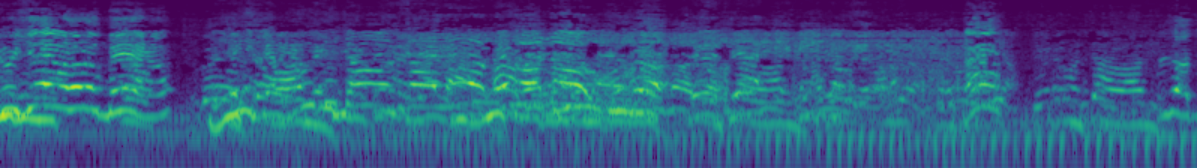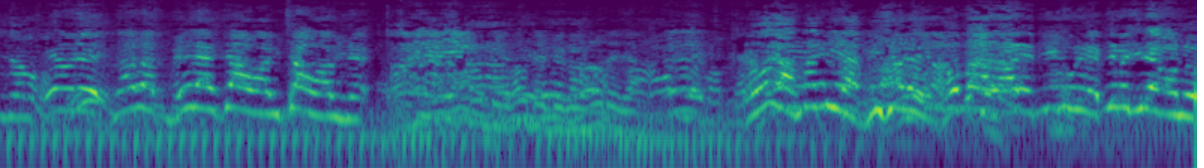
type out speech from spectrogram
ယူရှဲရတော့မင်းရနော်မင်းကြောင်မင်းကြောင်ဆိုင်ရမတော်တော့ဘူးကဟမ်ကြာသွားပြီကြာကြည့်တယ်ပေါ့ဟဲ့ဟဲ့ငါကမင်းလည်းကြာသွားပြီကြာသွားပြီနဲ့ဟုတ်တယ်ဟုတ်တယ်ဟုတ်တယ်ကြာတို့ရမှတ်မိတာမီးရှို့လိုက်ရဟုတ်ပါလားပြည်သူတွေအပြစ်မရှိတဲ့ကောင်တွေ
